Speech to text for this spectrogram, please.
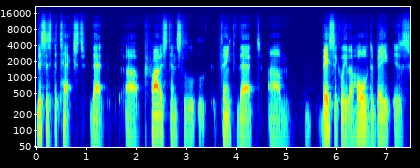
this is the text that uh, Protestants l- think that um, basically the whole debate is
